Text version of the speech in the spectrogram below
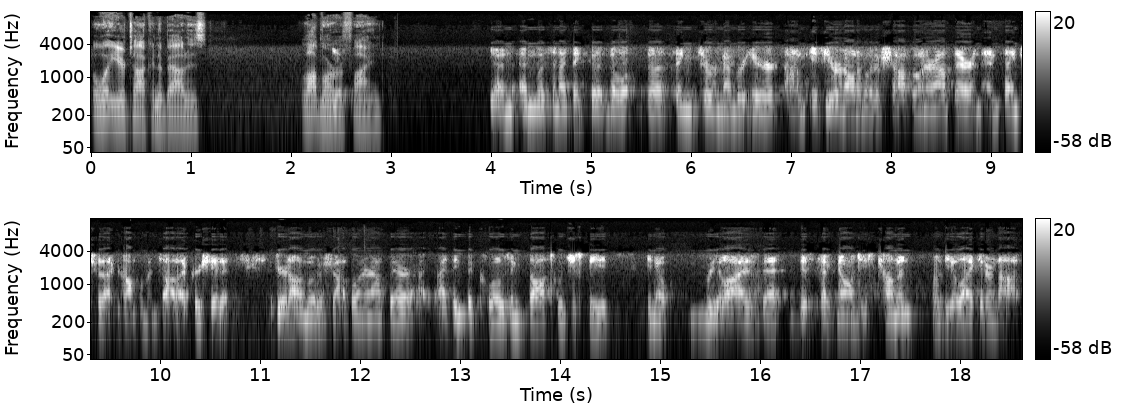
But what you're talking about is a lot more refined. Yeah, and, and listen, I think that the, the thing to remember here, um, if you're an automotive shop owner out there, and, and thanks for that compliment, Todd, I appreciate it. If you're an automotive shop owner out there, I, I think the closing thoughts would just be, you know, realize that this technology is coming, whether you like it or not.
